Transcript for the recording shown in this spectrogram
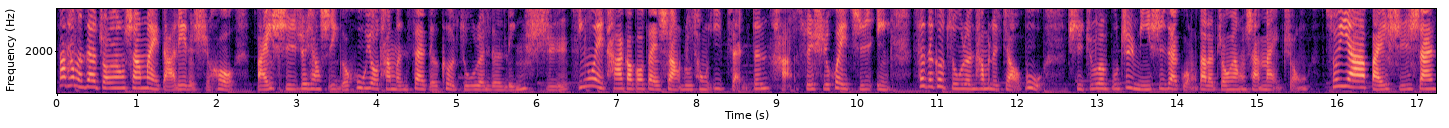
那他们在中央山脉打猎的时候，白石就像是一个护佑他们赛德克族人的灵石，因为他高高在上，如同一盏灯塔，随时会指引塞德克族人他们的脚步，使族人不致迷失在广大的中央山脉中。所以啊，白石山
